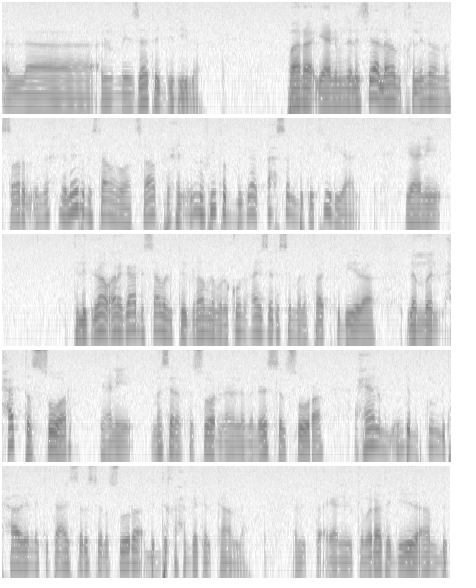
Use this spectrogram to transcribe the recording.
الميزات الجديدة. فأنا يعني من الأشياء اللي أنا بتخلينا نستغرب انه إحنا ليه بنستعمل واتساب في حين إنه في تطبيقات أحسن بكثير يعني. يعني تليجرام أنا قاعد أستعمل التليجرام لما أكون عايز ارسل ملفات كبيرة لما حتى الصور يعني مثلا في الصور أنا لما ارسل صورة أحيانا أنت بتكون بتحاول إنك أنت عايز ترسل الصورة بالدقة حقتها الكاملة. يعني الكاميرات الجديدة الآن بت-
